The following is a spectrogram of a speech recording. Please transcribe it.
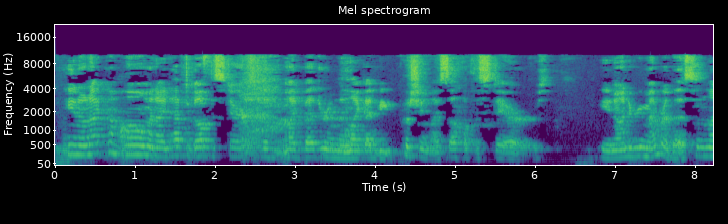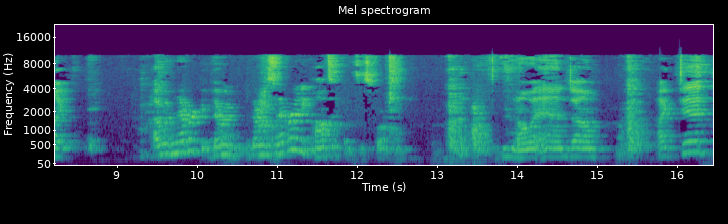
You know, and I'd come home and I'd have to go up the stairs to my bedroom and like I'd be pushing myself up the stairs. You know, and to remember this and like I would never there would there was never any consequences for me. You know, and um, I did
